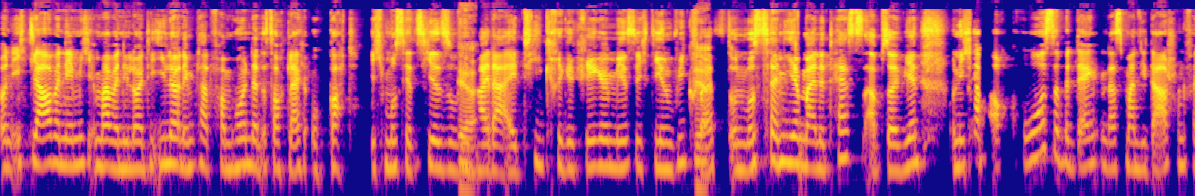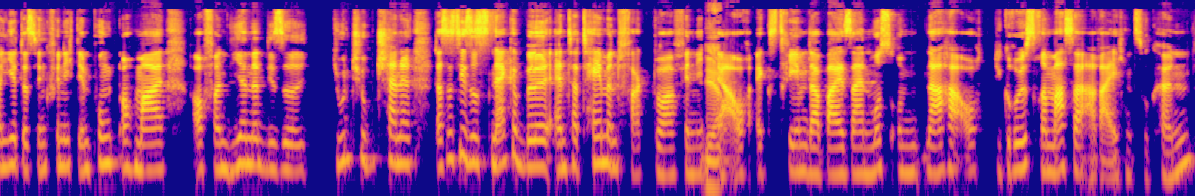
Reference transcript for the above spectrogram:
und ich glaube nämlich immer, wenn die Leute E-Learning-Plattformen holen, dann ist auch gleich, oh Gott, ich muss jetzt hier so ja. wie bei der IT kriege ich regelmäßig den Request ja. und muss dann hier meine Tests absolvieren. Und ich habe auch große Bedenken, dass man die da schon verliert. Deswegen finde ich den Punkt nochmal auch von dir, ne, diese YouTube-Channel. Das ist dieses snackable Entertainment-Faktor, finde ich, ja. der auch extrem dabei sein muss, um nachher auch die größere Masse erreichen zu können.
